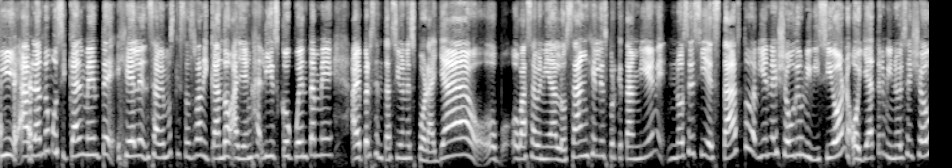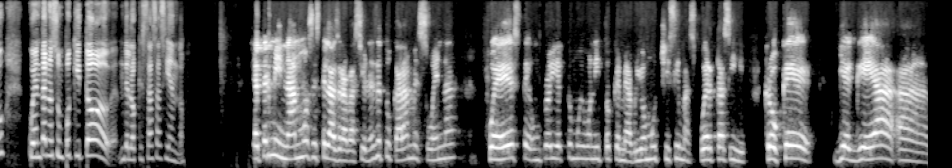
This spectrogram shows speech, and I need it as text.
Y hablando musicalmente, Helen, sabemos que estás radicando allá en Jalisco. Cuéntame, ¿hay presentaciones por allá o, o vas a venir a Los Ángeles? Porque también no sé si estás todavía en el show de Univisión o ya terminó ese show. Cuéntanos un poquito de lo que estás haciendo. Ya terminamos este, las grabaciones de Tu cara me suena fue este, un proyecto muy bonito que me abrió muchísimas puertas y creo que llegué a,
